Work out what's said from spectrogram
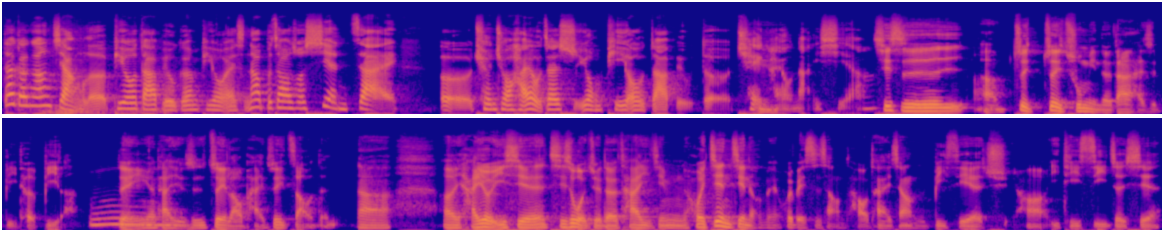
那刚刚讲了 POW 跟 POS，那不知道说现在。呃，全球还有在使用 POW 的 chain 还有哪一些啊？其实啊，最最出名的当然还是比特币了。嗯，对，因为它也是最老牌、最早的。那呃，还有一些，其实我觉得它已经会渐渐的会被会被市场淘汰，像是 BCH 哈、ETC 这些。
